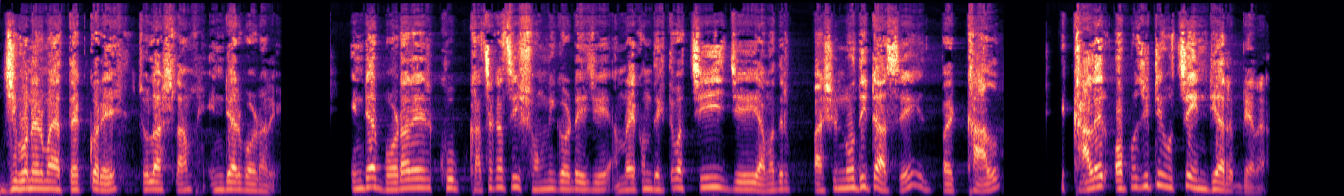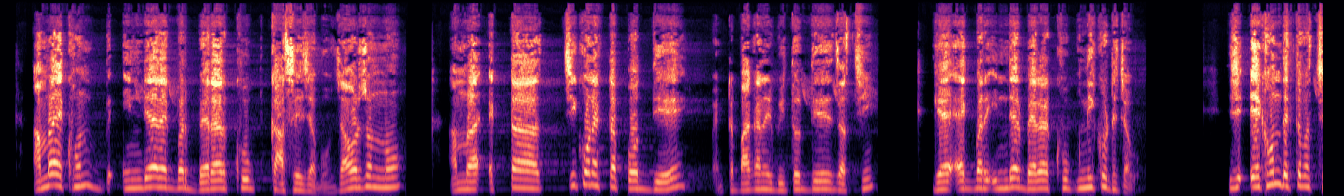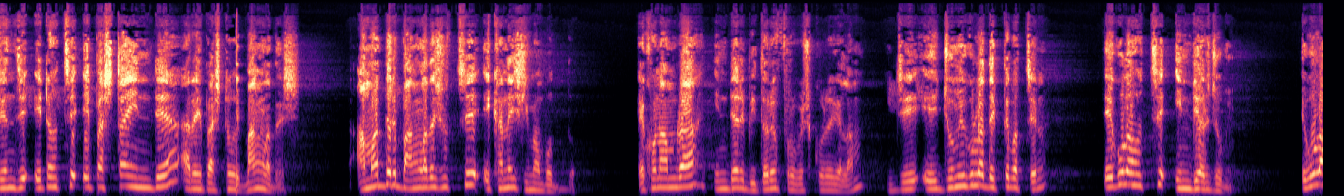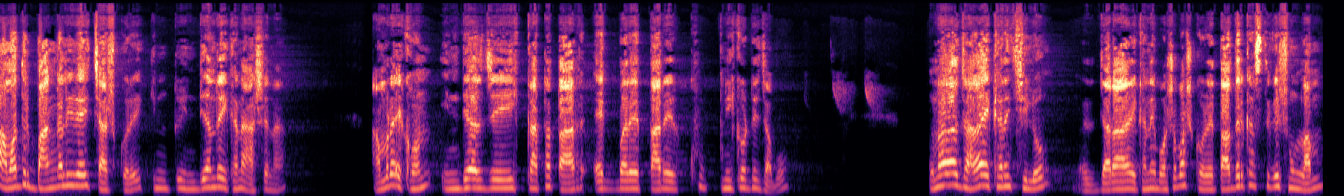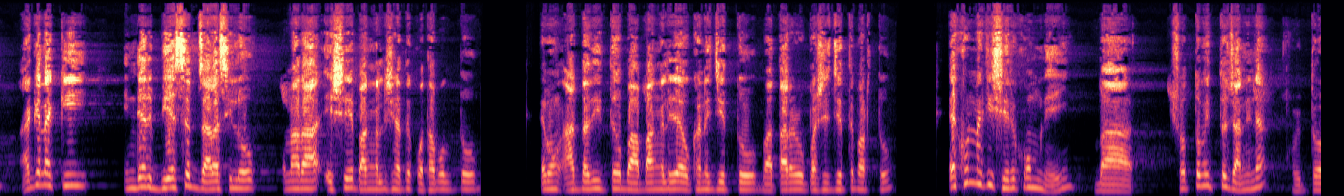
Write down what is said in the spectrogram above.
জীবনের মায়া ত্যাগ করে চলে আসলাম ইন্ডিয়ার বর্ডারে ইন্ডিয়ার বর্ডারের খুব কাছাকাছি সন্নিকটে এই যে আমরা এখন দেখতে পাচ্ছি যে আমাদের পাশে নদীটা আছে খাল। খালের অপোজিটে হচ্ছে ইন্ডিয়ার বেড়া। আমরা এখন ইন্ডিয়ার একবার বেড়ার খুব কাছে যাব। যাওয়ার জন্য আমরা একটা চিকন একটা পথ দিয়ে, একটা বাগানের ভিতর দিয়ে যাচ্ছি। গিয়ে একবার ইন্ডিয়ার বেড়ার খুব নিকটে যাব। যে এখন দেখতে পাচ্ছেন যে এটা হচ্ছে এই পাশটা ইন্ডিয়া আর এই পাশটা বাংলাদেশ। আমাদের বাংলাদেশ হচ্ছে এখানেই সীমাবদ্ধ। এখন আমরা ইন্ডিয়ার ভিতরে প্রবেশ করে গেলাম যে এই জমিগুলো দেখতে পাচ্ছেন, এগুলো হচ্ছে ইন্ডিয়ার জমি। এগুলো আমাদের বাঙালিরাই চাষ করে, কিন্তু ইন্ডিয়ানরা এখানে আসে না। আমরা এখন ইন্ডিয়ার যে কাটা তার, একবারে তারের খুব নিকটে যাব। ওনারা যারা এখানে ছিল, যারা এখানে বসবাস করে, তাদের কাছ থেকে শুনলাম। আগে নাকি ইন্ডিয়ার বিএসএফ যারা ছিল, ওনারা এসে বাঙালির সাথে কথা বলতো। এবং আড্ডা দিত বা বাঙালিরা ওখানে যেত বা তারার উপাসে যেতে পারতো। এখন নাকি সেরকম নেই বা সত্য জানি না, হয়তো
